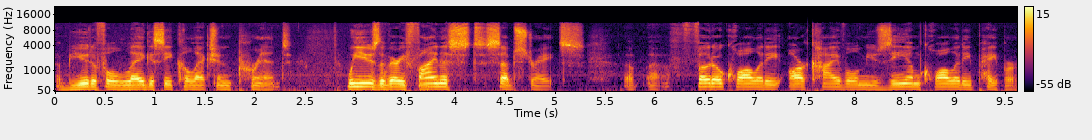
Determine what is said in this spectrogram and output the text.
a beautiful legacy collection print. We use the very finest substrates, uh, uh, photo quality, archival, museum quality paper.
